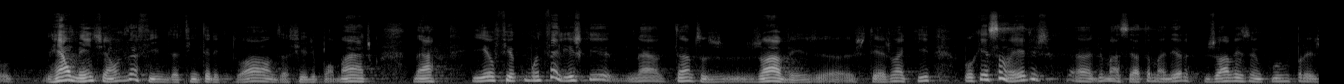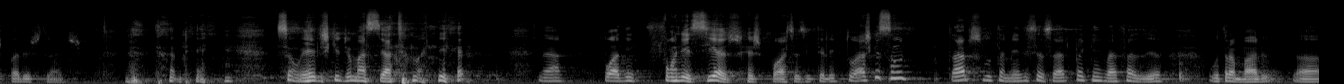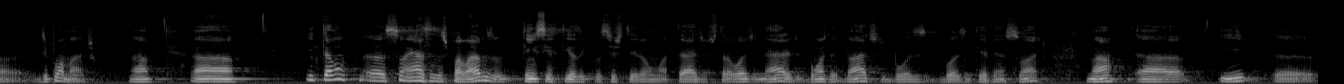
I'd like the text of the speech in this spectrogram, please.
realmente é um desafio, um desafio intelectual, um desafio diplomático. Né? E eu fico muito feliz que né, tantos jovens uh, estejam aqui, porque são eles, uh, de uma certa maneira, jovens eu incluo palestrantes. São eles que, de uma certa maneira, né, podem fornecer as respostas intelectuais que são absolutamente necessárias para quem vai fazer o trabalho uh, diplomático. Né? Então, ah, são essas as palavras. Eu tenho certeza que vocês terão uma tarde extraordinária, de bons debates, de boas, boas intervenções. Né? E ah,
